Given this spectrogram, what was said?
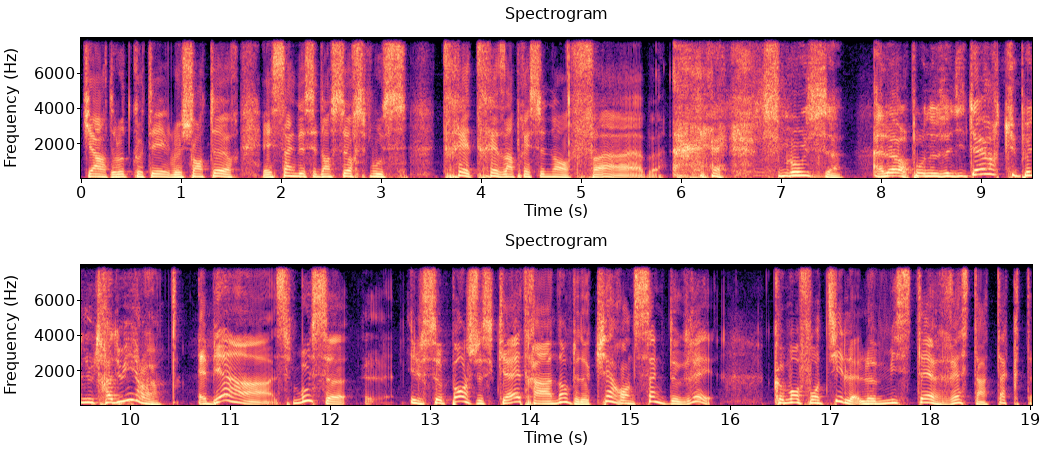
car de l'autre côté, le chanteur et cinq de ses danseurs smooth. Très très impressionnant, Fab. Smooth. Alors, pour nos auditeurs, tu peux nous traduire Eh bien, Smooth, euh, il se penche jusqu'à être à un angle de 45 degrés. Comment font-ils? Le mystère reste intact.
